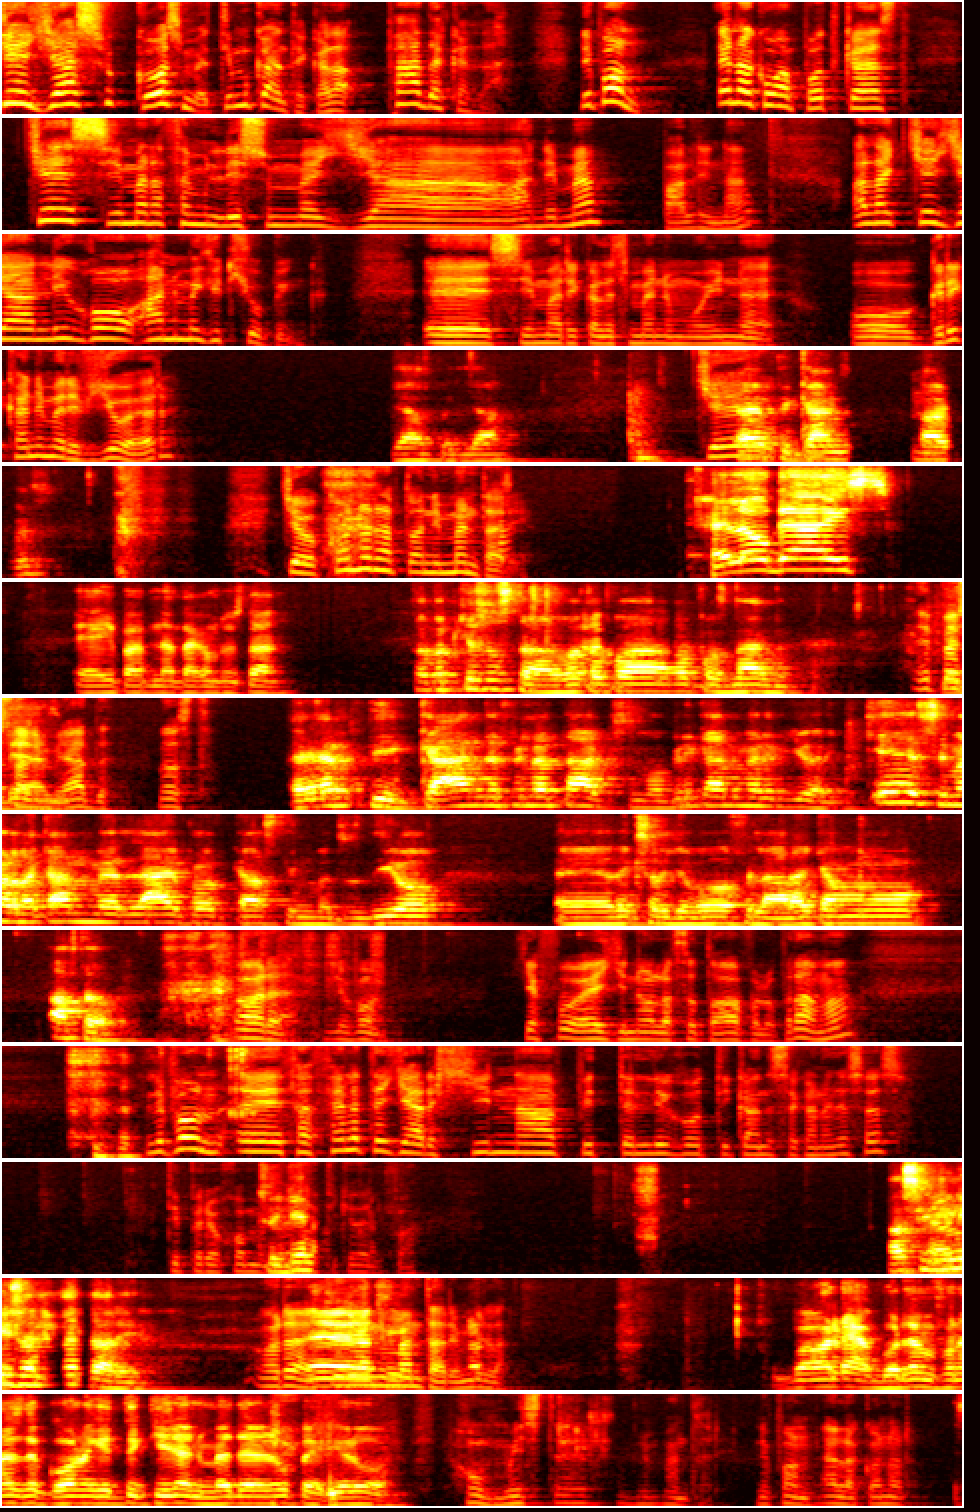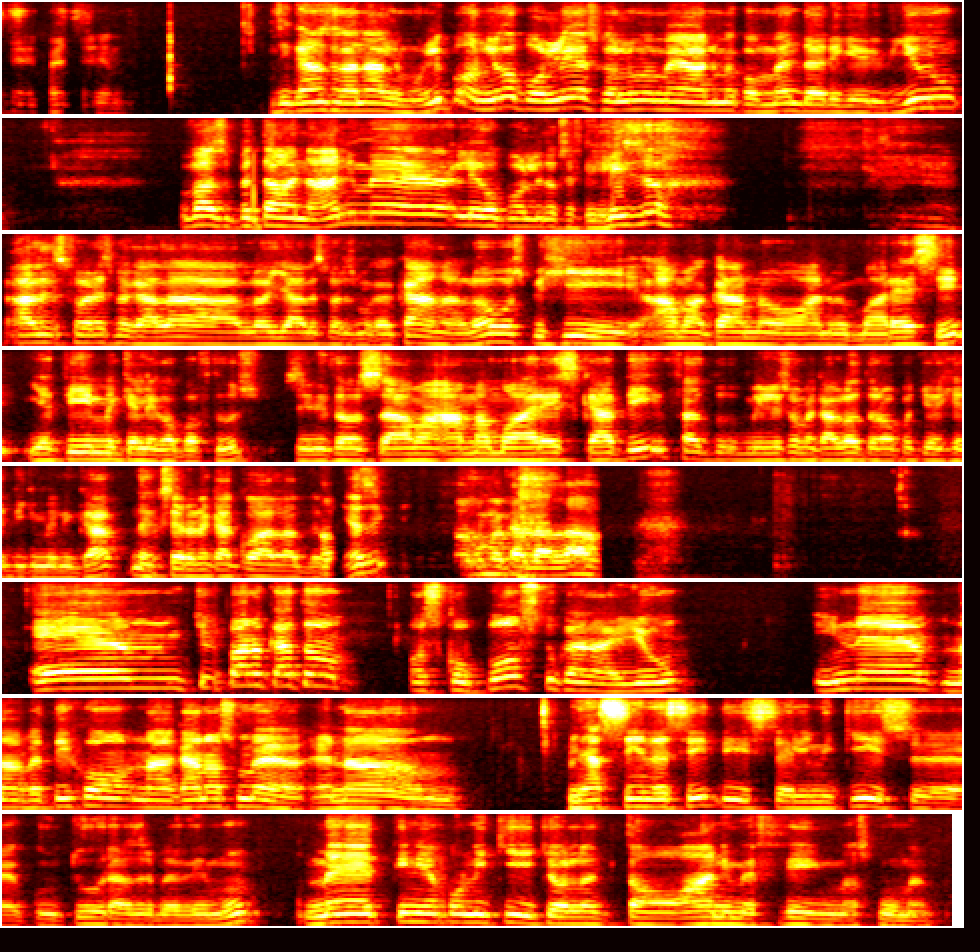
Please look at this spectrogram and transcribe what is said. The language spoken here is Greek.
Και γεια σου κόσμε, τι μου κάνετε, καλά, πάντα καλά. Λοιπόν, ένα ακόμα podcast και σήμερα θα μιλήσουμε για άνιμε, πάλι ναι, αλλά και για λίγο anime YouTubing. Ε, σήμερα η καλεσμένη μου είναι ο Greek Anime Reviewer. Γεια σας παιδιά. Και Ε, ο τι Κο- κάνεις, Ναι. Άκους. Και ο Connor από το Animentary. Hello guys! Ε, είπα την ατάκα μου σωστά. Το είπα πιο σωστά, εγώ το είπα όπως να είναι. Ε, πες το πειράζει. anime, άντε, δώσ' το. Ε, τι κάνετε φίλε τάξιμο, Greek Anime Reviewer. Και σήμερα θα κάνουμε live broadcasting με τους δύο, ε, δεν ξέρω κι εγώ, φιλαράκια μου. Αυτό. Ωραία, λοιπόν. Και αφού έγινε όλο αυτό το άβολο πράγμα. λοιπόν, ε, θα θέλετε για αρχή να πείτε λίγο τι κάνετε στα κανάλια σας; Τι περιεχόμενο Ξεκίνα. έχετε κτλ. Ας ξεκινήσω elementary. Ωραία, Ε, κύριε όχι. Animentary, μίλα. Ωραία, μπορείτε να με φωνάζετε κόνα γιατί το κύριε Animator είναι λίγο περίεργο. Oh, Mr. Animentary. Λοιπόν, έλα, Connor. Τι κάνω στο κανάλι μου. Λοιπόν, λίγο πολύ ασχολούμαι με anime commentary και review. Βάζω, πετάω ένα anime, λίγο πολύ το ξεφτιλίζω. Άλλες φορές με καλά λόγια, άλλες φορές με κακά αναλόγως. Π.χ. άμα κάνω anime που μου αρέσει, γιατί είμαι και λίγο από αυτούς. Συνήθως, άμα, άμα μου αρέσει κάτι, θα του μιλήσω με καλό τρόπο και όχι αντικειμενικά. Ναι, ξέρω είναι κακό, αλλά δεν με νοιάζει. Το έχουμε καταλάβει. Ε, και πάνω κάτω, ο σκοπός του καναλιού είναι να πετύχω να κάνω ας πούμε, ένα, μια σύνδεση της ελληνικής ε, κουλτούρας, ρε παιδί μου, με την ιαπωνική και όλο το anime theme, ας πούμε.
